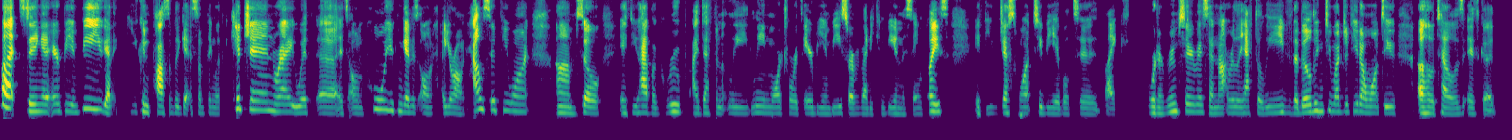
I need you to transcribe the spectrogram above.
But staying at Airbnb, you get you can possibly get something with a kitchen, right? With uh, its own pool, you can get its own your own house if you want. Um, so if you have a group, I definitely lean more towards Airbnb so everybody can be in the same place. If you just want to be able to like order room service and not really have to leave the building too much if you don't want to, a hotel is, is good.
